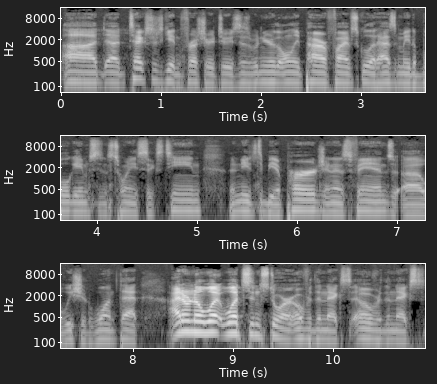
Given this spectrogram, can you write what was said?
Uh, uh, Texter's getting frustrated too. He says, "When you're the only Power Five school that hasn't made a bowl game since 2016, there needs to be a purge, and as fans, uh, we should want that." I don't know what what's in store over the next over the next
